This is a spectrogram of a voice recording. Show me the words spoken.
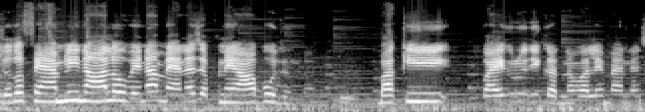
ਜਦੋਂ ਫੈਮਿਲੀ ਨਾਲ ਹੋਵੇ ਨਾ ਮੈਨੇਜ ਆਪਣੇ ਆਪ ਹੋ ਜਾਂਦਾ। ਬਾਕੀ ਵਾਹਿਗੁਰੂ ਜੀ ਕਰਨ ਵਾਲੇ ਮੈਨੇਜ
